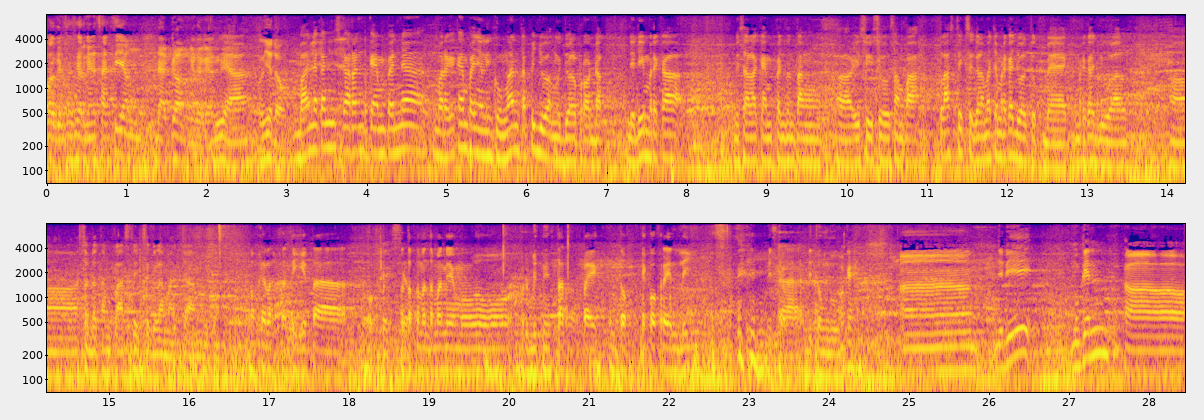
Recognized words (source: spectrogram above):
organisasi-organisasi yang dagang gitu kan. Iya. oh iya dong Banyak kan sekarang kampanyenya mereka kampanye lingkungan tapi juga ngejual produk. Jadi mereka misalnya campaign tentang uh, isu-isu sampah plastik segala macam mereka jual tote bag, mereka jual uh, sedotan plastik segala macam gitu. Oke lah, nanti kita untuk teman-teman yang mau berbisnis pack untuk eco friendly bisa ditunggu. Oke. Eh, jadi mungkin eh,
